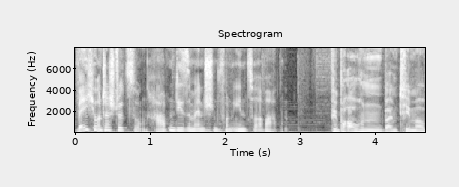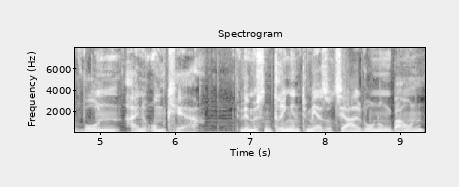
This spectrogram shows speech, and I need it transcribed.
Welche Unterstützung haben diese Menschen von Ihnen zu erwarten? Wir brauchen beim Thema Wohnen eine Umkehr. Wir müssen dringend mehr Sozialwohnungen bauen.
